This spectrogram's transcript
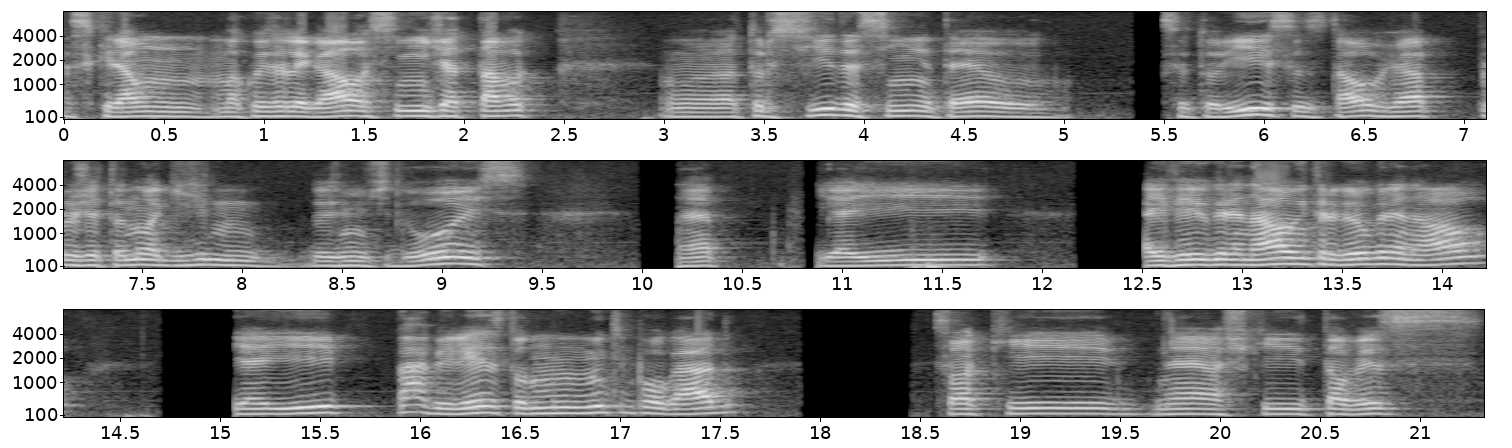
a se criar um, uma coisa legal, assim, já tava a torcida, assim, até o, setoristas e tal, já projetando uma Aguirre em 2022, né? E aí aí veio o Grenal, entregou o Grenal, e aí ah, beleza, todo mundo muito empolgado. Só que, né, acho que talvez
